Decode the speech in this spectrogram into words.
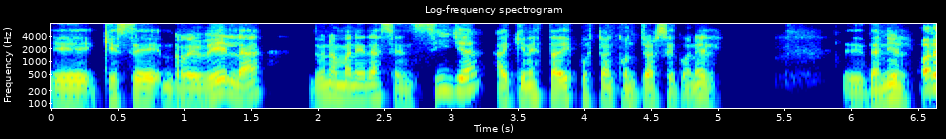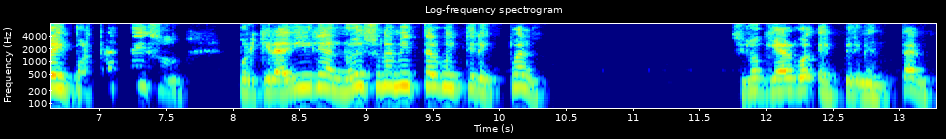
que se revela de una manera sencilla a quien está dispuesto a encontrarse con él. Eh, Daniel. Ahora es importante eso, porque la Biblia no es solamente algo intelectual, sino que algo experimental.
